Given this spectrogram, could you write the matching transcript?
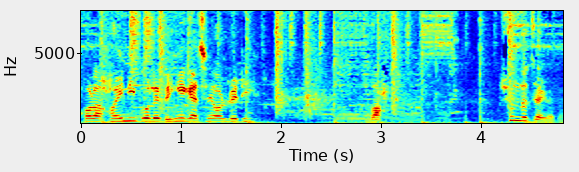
করা হয়নি বলে ভেঙে গেছে অলরেডি বাহ। সুন্দর জায়গাটা।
